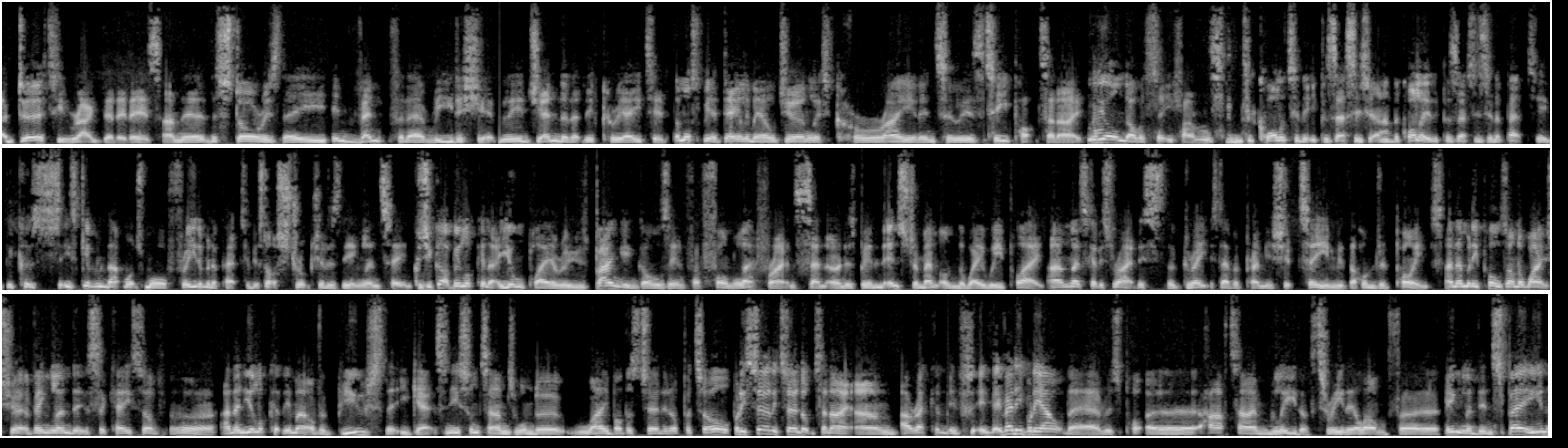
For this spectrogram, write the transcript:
a dirty rag that it is, and the, the stories they invent for their readership, the agenda that they've created, there must be a Daily Mail journalist crying into his teapot tonight. We all know as City fans the quality that he possesses and the quality that he possesses in a pep team because he's given that much more freedom in a pep team. It's not structured as the England team because you've got to be looking at a young player who's banging goals in for fun, left, right, and centre, and has been instrumental in the way we play. And let's get this right: this is the greatest ever Premiership team with the hundred points. And then when he pulls on the white shirt of England, it's a case of, Ugh. and then you look at the amount of abuse that he gets, and you sometimes wonder why he bothers turning up at all. But he certainly turned up tonight, and I reckon if if, if anybody out there has put a half-time lead of three 0 on for England in Spain,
